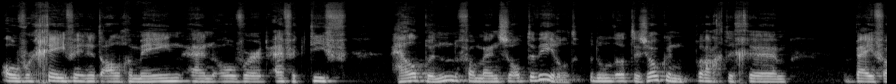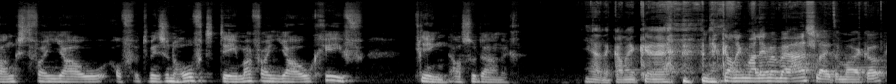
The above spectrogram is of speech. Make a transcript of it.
over geven in het algemeen en over het effectief helpen van mensen op de wereld. Ik bedoel, dat is ook een prachtig uh, bijvangst van jou, of tenminste een hoofdthema van jouw geefkring als zodanig. Ja, daar kan, ik, uh, daar kan ik me alleen maar bij aansluiten, Marco. Dat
